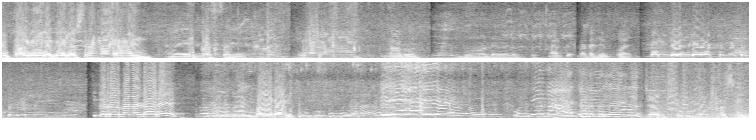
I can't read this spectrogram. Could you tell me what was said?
రూపాయలు వేలకు వేలు వస్తున్నా ఏమైంది? ఈ వారం నాలుగు రోజులు. దూరం ఉంటే వీళ్ళకి అంతే బట్టలు నింపుకోవాలి. పనులు ఏం లేవు అట్ట బిడ్డలు డాలు ఉన్నాయి ఉన్నప్పుడు రాబేడ డాలి. బాయ్ డాలి. నడుస్తున్నాయి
